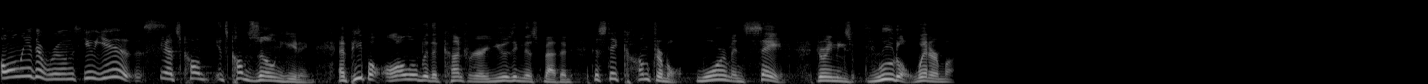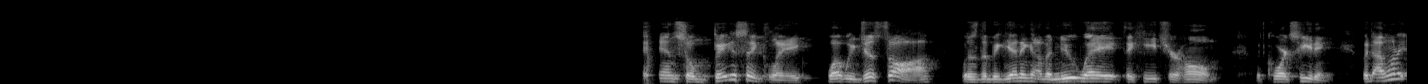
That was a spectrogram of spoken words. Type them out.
only the rooms you use. Yeah, it's called it's called zone heating, and people all over the country are using this method to stay comfortable, warm, and safe during these brutal winter months. And so basically, what we just saw was the beginning of a new way to heat your home with quartz heating. But I wanted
